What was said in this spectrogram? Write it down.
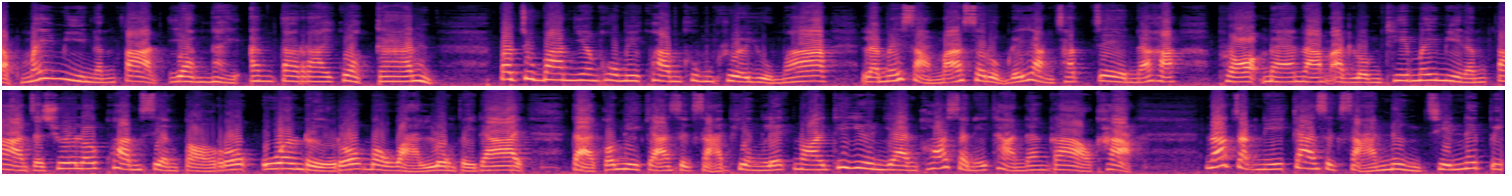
กับไม่มีน้ำตาลอย่างไหนอันตรายกว่ากัน ปัจจุบันยังคงมีความคลุมเครืออยู่มาก และไม่สามารถสรุปได้อย่างชัดเจนนะคะ เพราะแม้น้ำอัดลมที่ไม่มีน้ำตาลจะช่วยลดความเสี่ยงต่อโรคอ้วนหรือโรคเบาหวานลงไปได้ แต่ก็มีการศึกษาเพียงเล็กน้อยที่ยืนยันข้อสันนิษฐานดังกล่าวค่ะ นอกจากนี้การศึกษา 1 ชิ้นในปี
